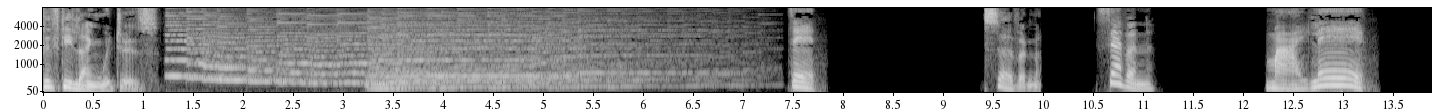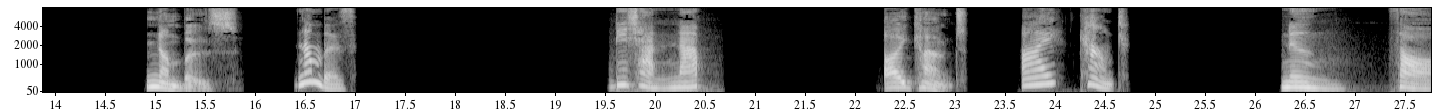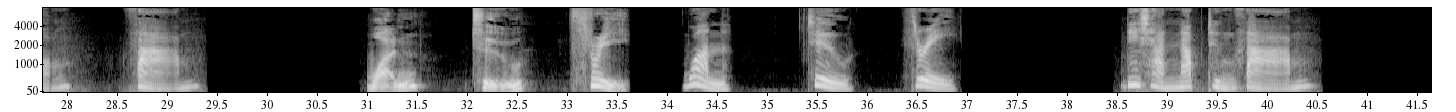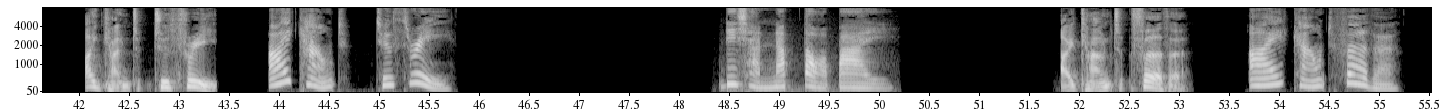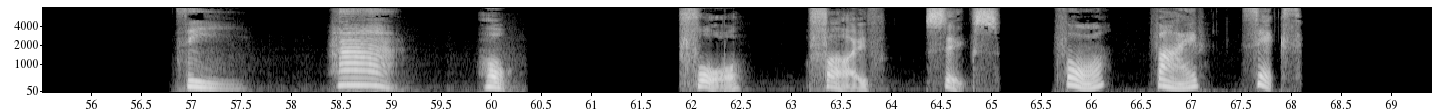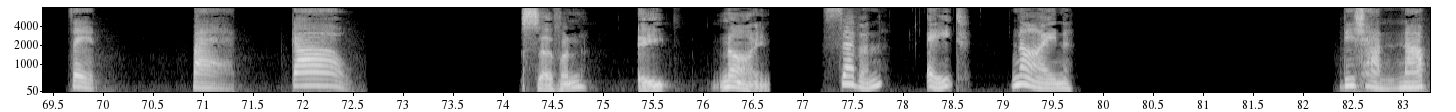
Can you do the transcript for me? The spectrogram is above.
50 languages. เจ็ด 7. seven, หมายเลข Numbers. numbers, ดิฉันนับ I count. I count, หนึ่ง สอง สาม One, two, three. one, two, three, ดิฉันนับถึงสาม I count to three. I count to three, ดิฉันนับต่อไป I count further. I count further, สี่ ห้า หก Four, five, six. four, five, six, เจ็ด แปด เก้า Seven, eight, nine. seven, eight, nine, ดิฉันนับ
